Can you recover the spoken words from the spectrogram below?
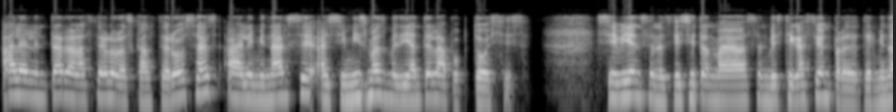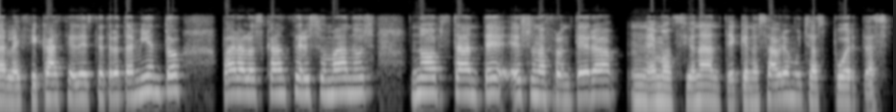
al alentar a las células cancerosas a eliminarse a sí mismas mediante la apoptosis. Si bien se necesita más investigación para determinar la eficacia de este tratamiento para los cánceres humanos, no obstante, es una frontera mm, emocionante que nos abre muchas puertas.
